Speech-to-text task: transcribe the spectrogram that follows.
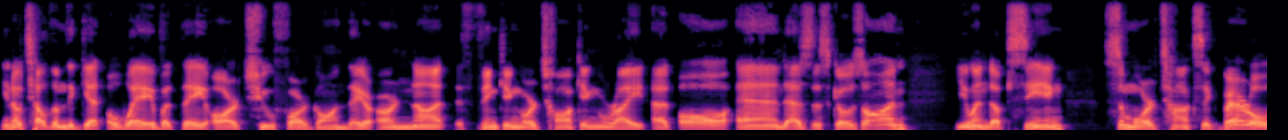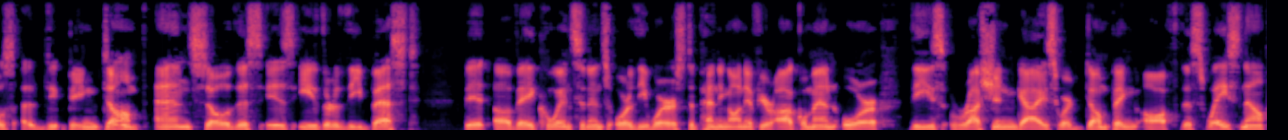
you know, tell them to get away, but they are too far gone. They are not thinking or talking right at all. And as this goes on, you end up seeing some more toxic barrels uh, d- being dumped. And so this is either the best bit of a coincidence or the worst, depending on if you're Aquaman or these Russian guys who are dumping off this waste. Now,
